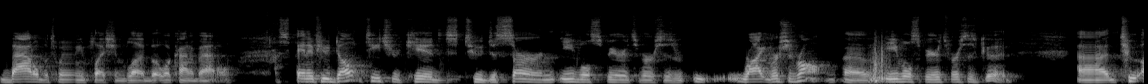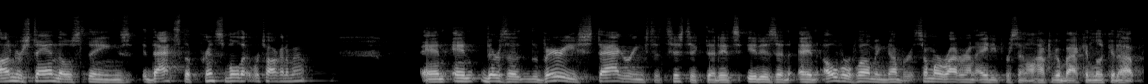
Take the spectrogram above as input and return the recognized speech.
battle between flesh and blood, but what kind of battle? And if you don't teach your kids to discern evil spirits versus right versus wrong, uh, evil spirits versus good, uh, to understand those things, that's the principle that we're talking about. And and there's a very staggering statistic that it's it is an, an overwhelming number. It's somewhere right around 80%. I'll have to go back and look it up.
